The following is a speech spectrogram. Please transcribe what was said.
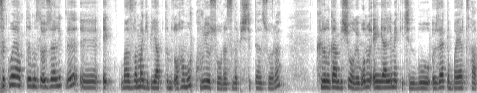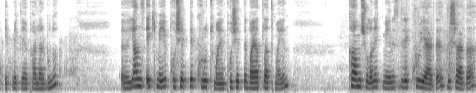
Sıkma yaptığımızda özellikle e, ek- bazlama gibi yaptığımız o hamur kuruyor sonrasında piştikten sonra. Kırılgan bir şey oluyor. Onu engellemek için bu özellikle bayat ekmekle yaparlar bunu. E, yalnız ekmeği poşette kurutmayın. Poşette bayatlatmayın. Kalmış olan ekmeğinizi direkt kuru yerde dışarıda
